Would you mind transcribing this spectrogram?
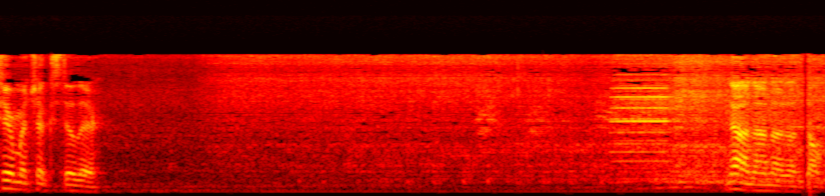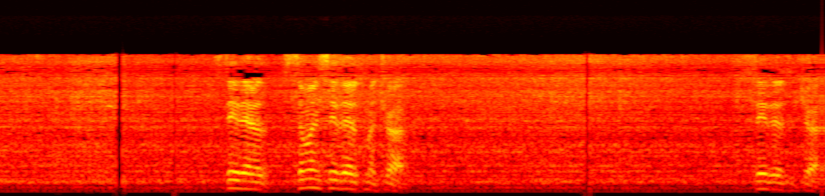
Make sure my truck's still there. No, no, no, no, don't. Stay there. Someone stay there with my truck. Stay there with the truck.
